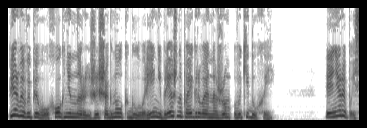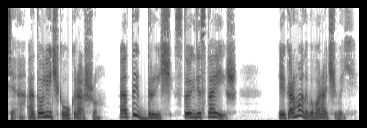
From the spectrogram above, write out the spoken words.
Первый выпивох, огненно-рыжий, шагнул к Глории, небрежно поигрывая ножом выкидухой. «И не рыпайся, а то личко украшу. А ты, дрыщ, стой, где стоишь. И карманы выворачивай».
